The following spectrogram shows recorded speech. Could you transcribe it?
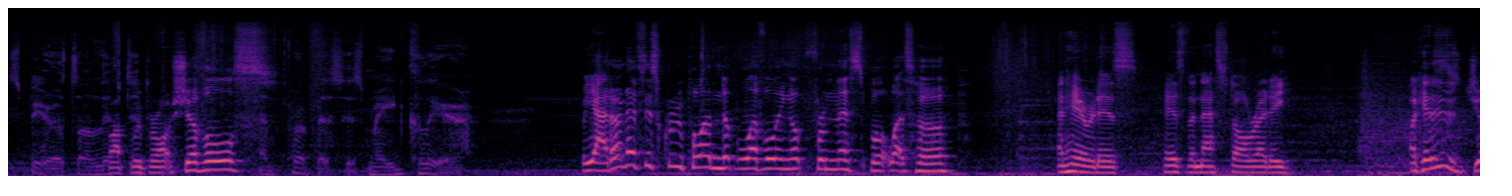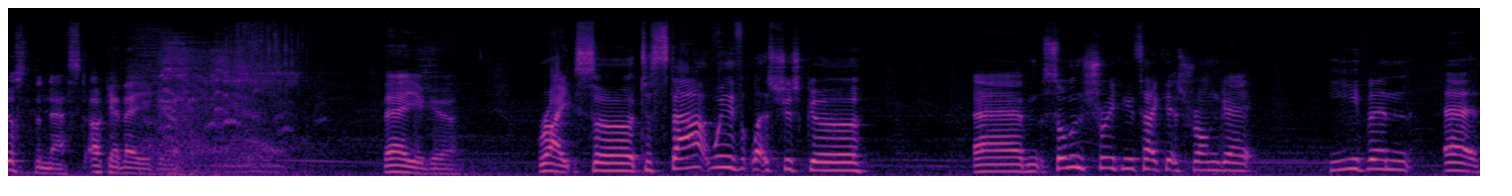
Spirits are lifted, we brought shovels. And purpose is made clear. But yeah, I don't know if this group will end up leveling up from this, but let's hope. And here it is. Here's the nest already. Okay, this is just the nest. Okay, there you go. There you go. Right, so to start with, let's just go... Um, summon Shrieking attack gets stronger even... Uh,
